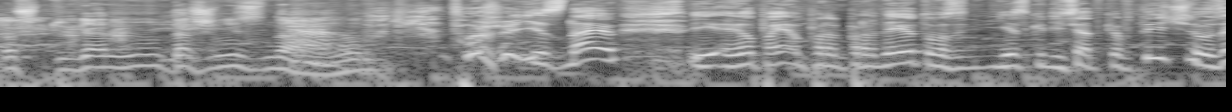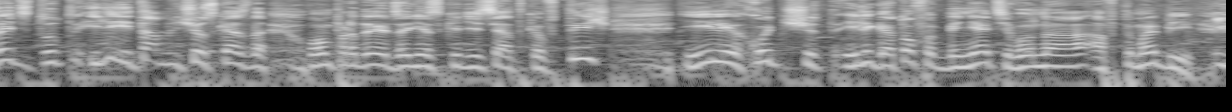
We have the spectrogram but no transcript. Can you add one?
то что я ну, даже не знаю. Ну, Я тоже не знаю. И продает его за несколько десятков тысяч. Ну, знаете, тут или и там еще сказано, он продает за несколько десятков тысяч, или хочет, или готов обменять его на автомобиль. и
